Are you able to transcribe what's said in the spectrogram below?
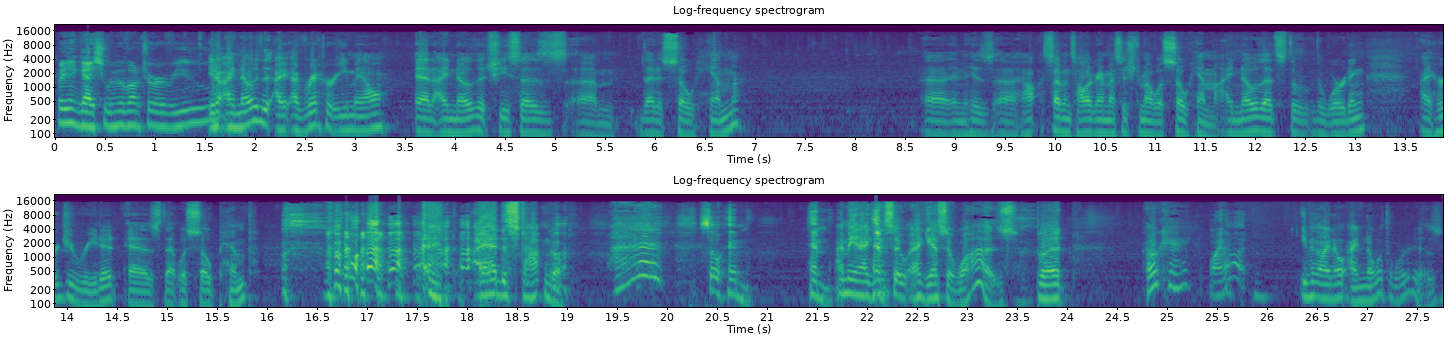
What do you think, guys? Should we move on to a review? You know, I know that I, I've read her email, and I know that she says um, that is so him. uh, in his uh, hol- seventh hologram message to Mel was so him. I know that's the the wording. I heard you read it as that was so pimp. I had to stop and go. What? So him, him. I mean, I guess it, I guess it was, but okay. Why not? Even though I know I know what the word is,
